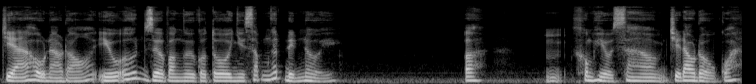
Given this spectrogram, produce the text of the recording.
Chị Á hậu nào đó yếu ớt dựa vào người của tôi như sắp ngất đến nơi. Ơ ừ, Không hiểu sao chị đau đầu quá.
